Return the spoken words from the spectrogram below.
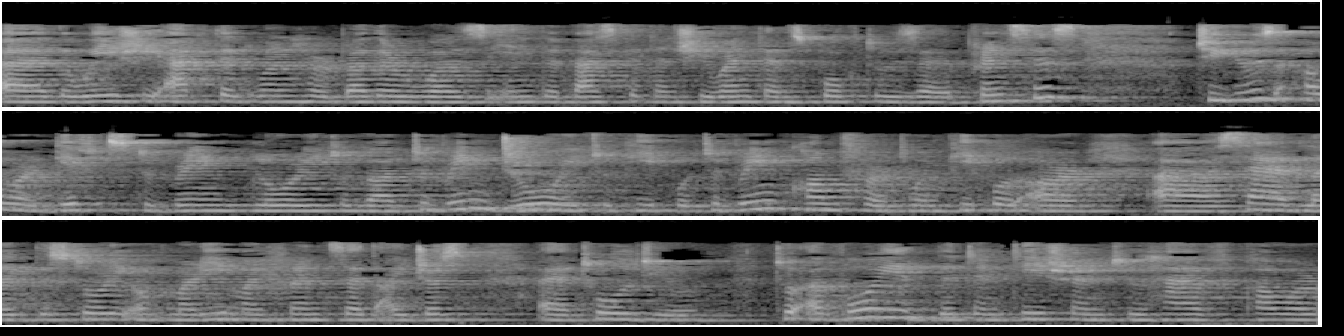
Uh, the way she acted when her brother was in the basket and she went and spoke to the princess. To use our gifts to bring glory to God, to bring joy to people, to bring comfort when people are uh, sad, like the story of Marie, my friend said, I just uh, told you to avoid the temptation to have power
